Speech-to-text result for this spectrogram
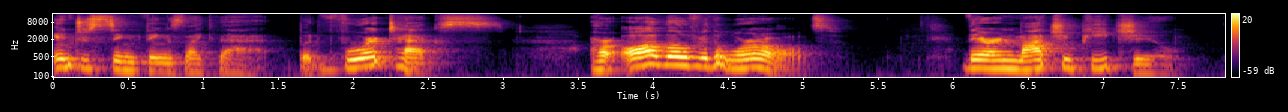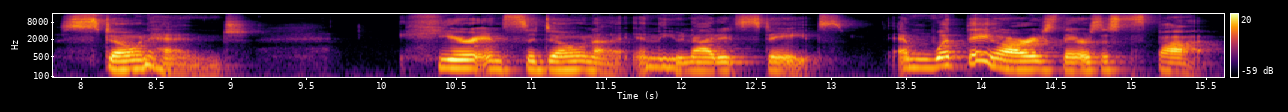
interesting things like that. But vortex are all over the world. They're in Machu Picchu, Stonehenge, here in Sedona in the United States. And what they are is there's a spot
